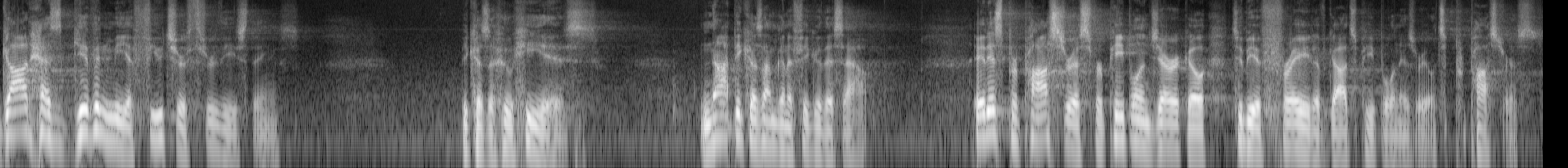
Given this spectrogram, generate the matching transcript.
God has given me a future through these things because of who He is, not because I'm going to figure this out? It is preposterous for people in Jericho to be afraid of God's people in Israel. It's preposterous.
